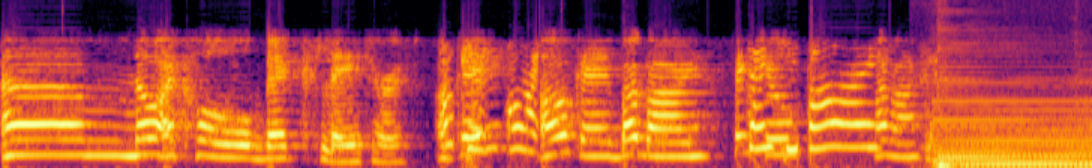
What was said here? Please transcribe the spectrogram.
Um, no, I call back later. Okay, Okay, all right. Okay, bye bye. Thank, Thank you, bye. Bye bye.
